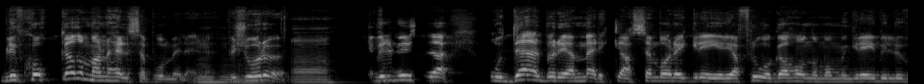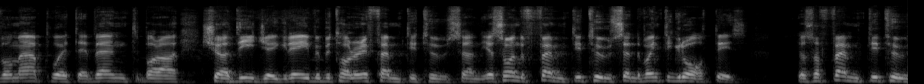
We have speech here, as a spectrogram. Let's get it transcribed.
Blev chockad om han hälsade på mig längre. Förstår du? Sådär. Och där började jag märka. Sen var det grejer. Jag frågade honom om en grej. Vill du vara med på ett event? Bara köra DJ-grej. Vi betalar dig 50 000. Jag sa ändå 50 000. Det var inte gratis. Jag sa 50 000.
